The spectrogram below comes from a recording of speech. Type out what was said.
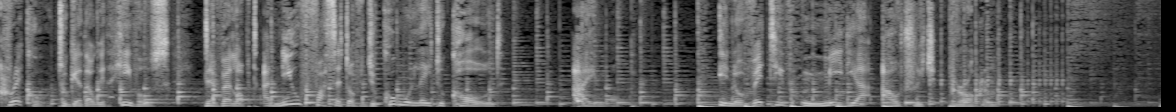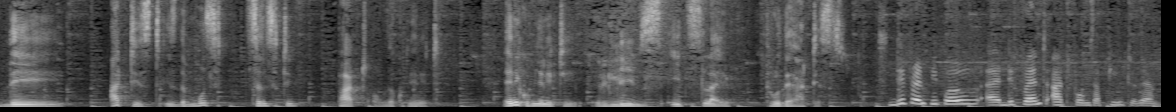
CRECO, together with Hivos, developed a new facet of Jukumu Letu called IMOP, Innovative Media Outreach Program. the artist is the most sensitive part of the community. Any community relieves its life through the artist. different people, uh, different art forms appeal to them.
